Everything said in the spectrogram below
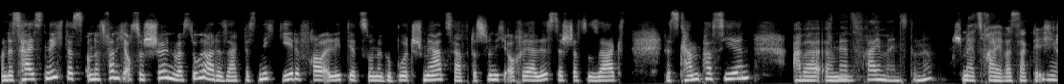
Und das heißt nicht, dass, und das fand ich auch so schön, was du gerade sagtest, nicht jede Frau erlebt jetzt so eine Geburt schmerzhaft. Das finde ich auch realistisch, dass du sagst, das kann passieren, aber. Ähm, schmerzfrei meinst du, ne? Schmerzfrei, was sagte ich? Ja,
